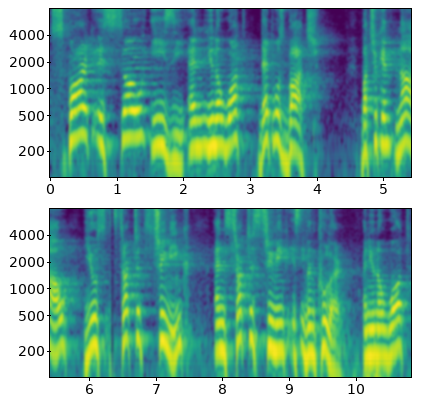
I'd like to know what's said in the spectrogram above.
Spark is so easy. And you know what? That was batch. But you can now use structured streaming, and structured streaming is even cooler. And you know what?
